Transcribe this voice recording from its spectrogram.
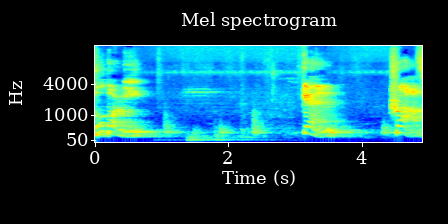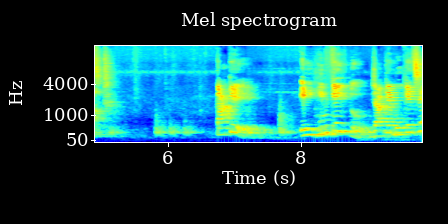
nobody can trust কাকে? এই হিমকেই তো, যাকে বকেছে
